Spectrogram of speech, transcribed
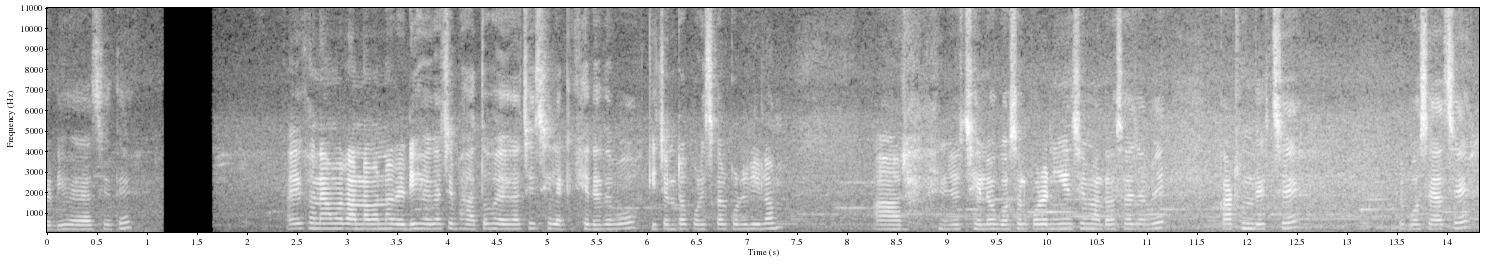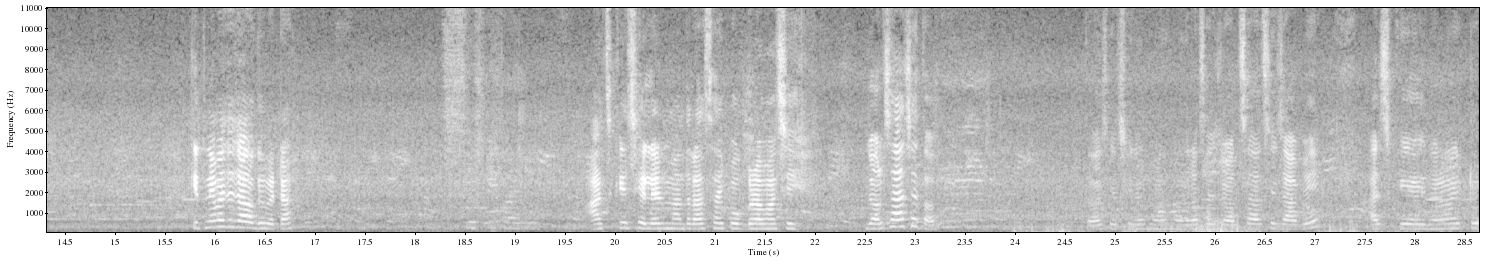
রেডি হয়ে আছে এতে। এখানে আমার রান্না বান্না রেডি হয়ে গেছে, ভাতও হয়ে গেছে, ছেলেকে খেতে দেবো কিচেনটা পরিষ্কার করে নিলাম। আর যে ছেলেও গোসল করে নিয়েছে, মাদ্রাসায় যাবে কার্টুন দেখছে, বসে আছে। কিতনে বাজে যাওগে বেটা? আজকে ছেলের মাদ্রাসায় প্রোগ্রাম আছে। জলসা আছে তো? তো আজকে ছেলের মাদ্রাসায় জলসা আছে, যাবে। আজকে যেন একটু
